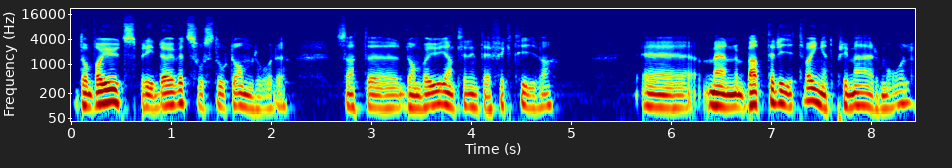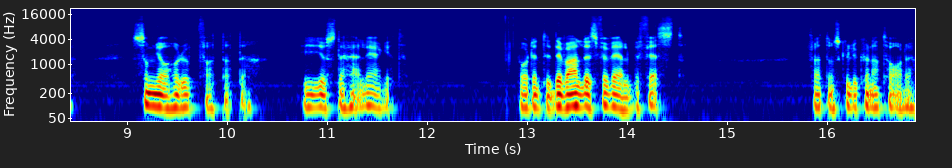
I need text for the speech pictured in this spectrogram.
De var ju utspridda över ett så stort område så att eh, de var ju egentligen inte effektiva. Men batteriet var inget primärmål som jag har uppfattat det i just det här läget. Var det, inte, det var alldeles för väl befäst för att de skulle kunna ta det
